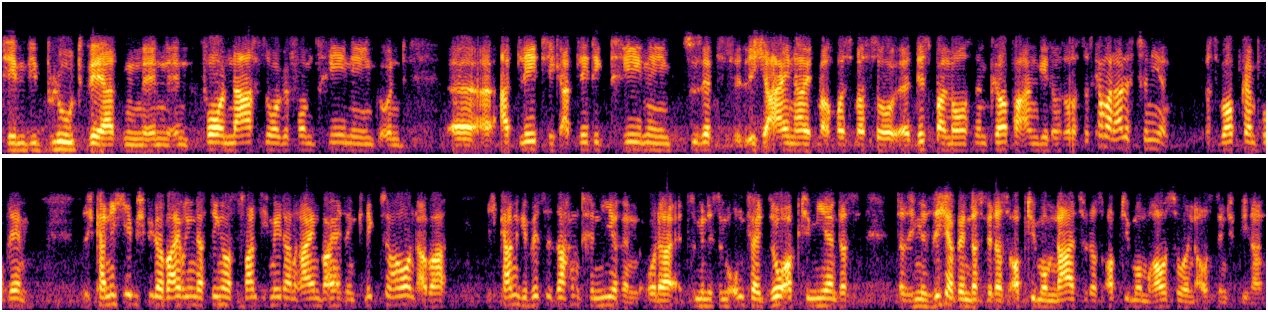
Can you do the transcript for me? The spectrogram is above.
Themen wie Blutwerten, in, in Vor- und Nachsorge vom Training und äh, Athletik, Athletiktraining, zusätzliche Einheiten, auch was, was so äh, Disbalancen im Körper angeht und sowas. Das kann man alles trainieren. Das ist überhaupt kein Problem. Ich kann nicht jedem Spieler beibringen, das Ding aus 20 Metern reihenweise in den Knick zu hauen, aber ich kann gewisse Sachen trainieren oder zumindest im Umfeld so optimieren, dass, dass ich mir sicher bin, dass wir das Optimum, nahezu das Optimum rausholen aus den Spielern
